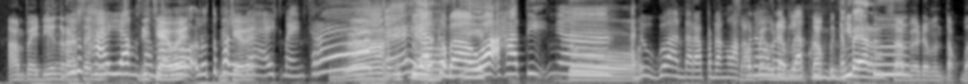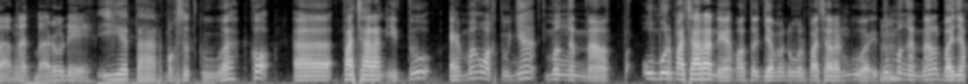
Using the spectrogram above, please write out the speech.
sampai dia Lu ngerasa tuh nih- sayang nih sama cewek, lo, lu tuh paling cewek baik, mencret. Nah, Eh, itu. biar ke bawah hatinya. Itu. Aduh, gua antara pernah ngelakuin Sampai sama udah pernah dilakuin begitu. Ember. sampai udah mentok banget baru deh. Iya tar, maksud gua kok eh, pacaran itu emang waktunya mengenal umur pacaran ya, waktu zaman umur pacaran gua itu Hmm. mengenal banyak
